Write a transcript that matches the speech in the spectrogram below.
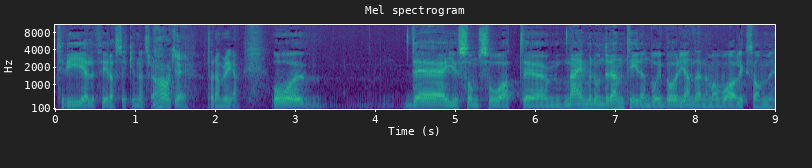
tre eller fyra stycken nu tror jag. Jaha, okej. På den bryggan. Och det är ju som så att, eh, nej men under den tiden då i början där när man var liksom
